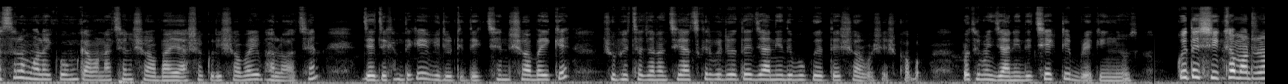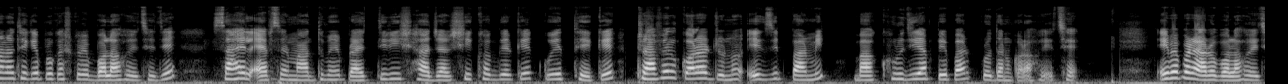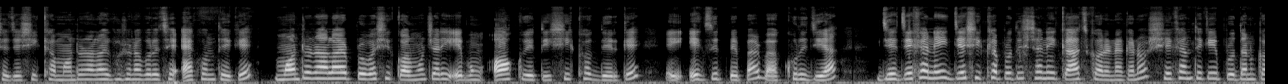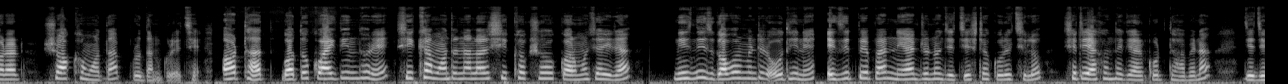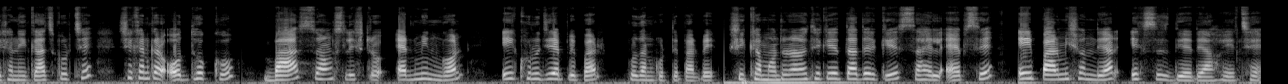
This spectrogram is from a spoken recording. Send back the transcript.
আসসালামু আলাইকুম, কেমন আছেন সবাই? আশা করি সবাই ভালো আছেন। যে যেখান থেকে এই ভিডিওটি দেখছেন সবাইকে শুভেচ্ছা জানাচ্ছি। আজকের ভিডিওতে জানিয়ে দেব কুয়েতের সর্বশেষ খবর। প্রথমে জানিয়ে দিচ্ছি একটি ব্রেকিং নিউজ। কুয়েতের শিক্ষা মন্ত্রণালয় থেকে প্রকাশ করে বলা হয়েছে যে, সাহেল অ্যাপসের মাধ্যমে প্রায় তিরিশ হাজার শিক্ষকদেরকে কুয়েত থেকে ট্রাভেল করার জন্য এক্সিট পারমিট বা খুরজিয়া পেপার প্রদান করা হয়েছে। এ ব্যাপারে আরও বলা হয়েছে যে শিক্ষা মন্ত্রণালয় ঘোষণা করেছে, এখন থেকে মন্ত্রণালয়ের প্রবাসী কর্মচারী এবং অকুয়েতি শিক্ষকদেরকে এই এক্সিট পেপার বা খুরিজিয়া, যে যেখানেই যে শিক্ষা প্রতিষ্ঠানেই কাজ করে না কেন, সেখান থেকেই প্রদান করার সক্ষমতা প্রদান করেছে। অর্থাৎ গত কয়েকদিন ধরে শিক্ষা মন্ত্রণালয়ের শিক্ষক সহ কর্মচারীরা নিজ নিজ গভর্নমেন্টের অধীনে এক্সিট পেপার নেয়ার জন্য যে চেষ্টা করেছিল, সেটি এখন থেকে আর করতে হবে না। যে যেখানেই কাজ করছে, সেখানকার অধ্যক্ষ বা সংশ্লিষ্ট অ্যাডমিনগণ এই খুরুজিয়া পেপার প্রদান করতে পারবে। শিক্ষা মন্ত্রণালয় থেকে তাদেরকে সাহেল অ্যাপসে এই পারমিশন দেওয়ার এক্সেস দিয়ে দেওয়া হয়েছে।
